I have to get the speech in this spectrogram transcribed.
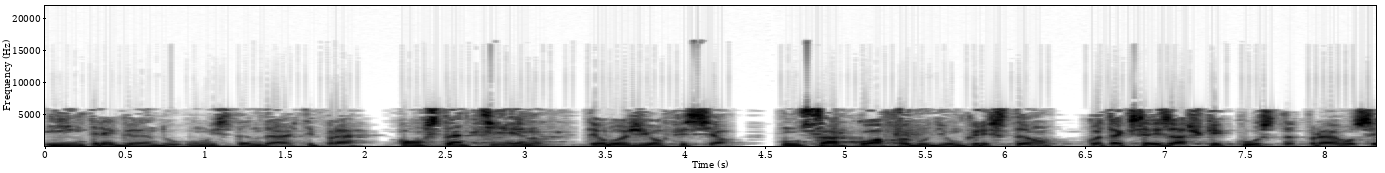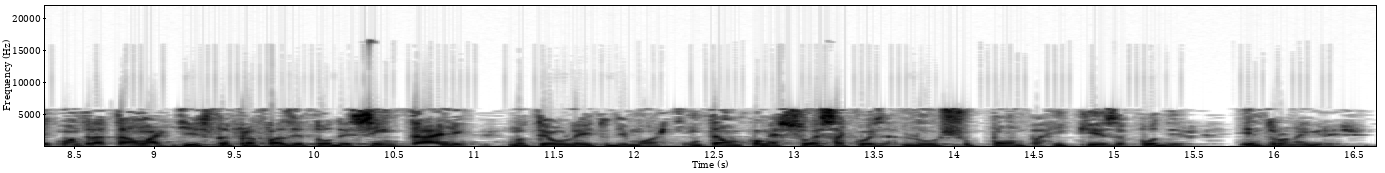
e entregando um estandarte para Constantino, teologia oficial. Um sarcófago de um cristão, quanto é que vocês acham que custa para você contratar um artista para fazer todo esse entalhe no teu leito de morte? Então começou essa coisa, luxo, pompa, riqueza, poder entrou na igreja.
